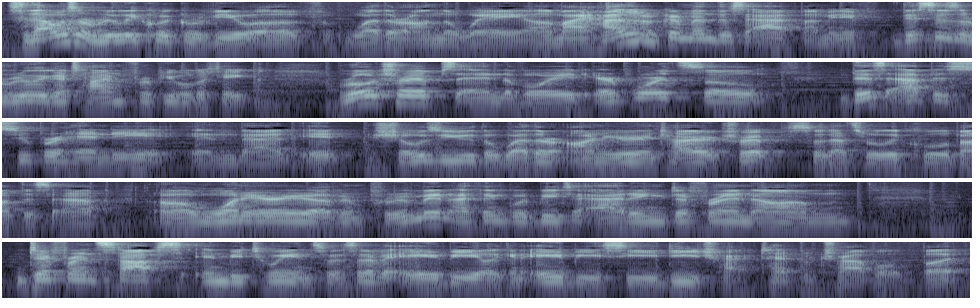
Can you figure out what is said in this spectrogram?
So that was a really quick review of Weather on the Way. Um, I highly recommend this app. I mean, if this is a really good time for people to take road trips and avoid airports. So this app is super handy in that it shows you the weather on your entire trip. So that's really cool about this app. Uh, one area of improvement I think would be to adding different um, different stops in between. So instead of an A, B, like an A, B, C, D track type of travel. But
